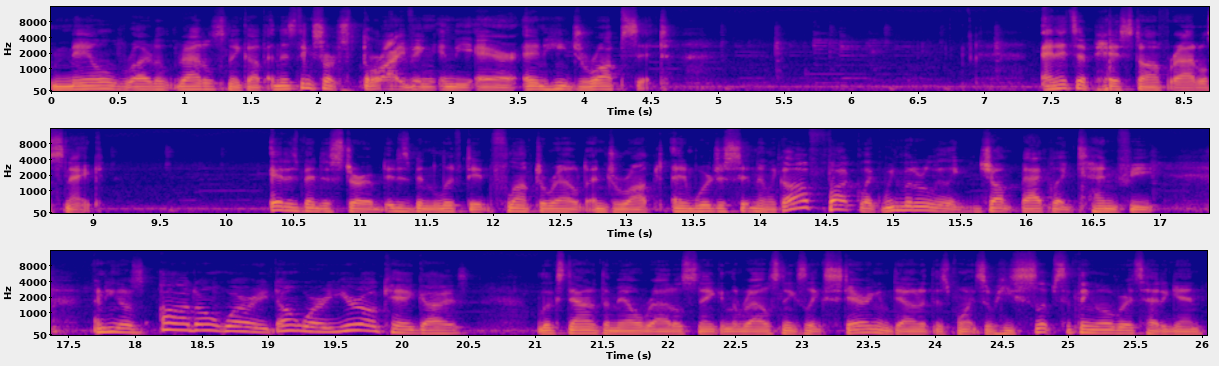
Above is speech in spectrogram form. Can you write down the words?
male rattlesnake up, and this thing starts thriving in the air, and he drops it and it's a pissed off rattlesnake. It has been disturbed. It has been lifted, flopped around, and dropped. And we're just sitting there like, oh fuck! Like we literally like jumped back like ten feet. And he goes, oh don't worry, don't worry, you're okay, guys. Looks down at the male rattlesnake, and the rattlesnake's like staring him down at this point. So he slips the thing over its head again,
